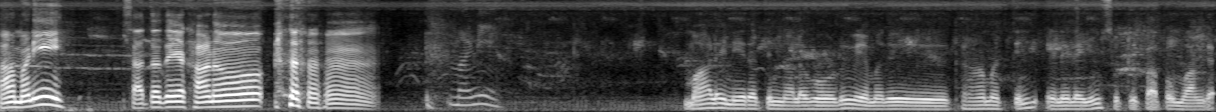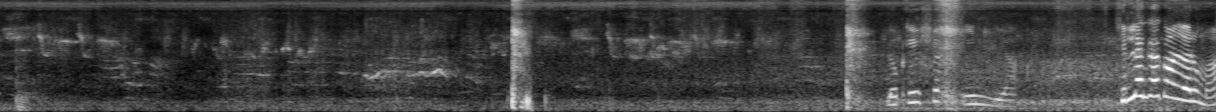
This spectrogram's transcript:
ஆ மணி. சத்தத்தைய காணோம். மணி. மாலை நேரத்தின் அளவோடு எமது கிராமத்தின் எழிலையும் சுற்றி பார்ப்போம் வாங்க. லொகேஷன் இந்தியா ஸ்ரீலங்காவுக்கு வந்து வருமா?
